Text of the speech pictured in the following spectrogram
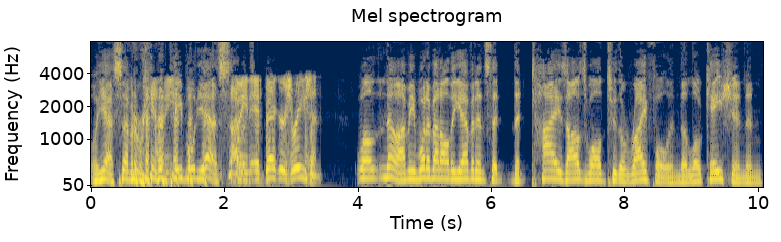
Well, yeah, seven random I mean, people. Yes, I mean it beggars reason. Well, no, I mean, what about all the evidence that, that ties Oswald to the rifle and the location? And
